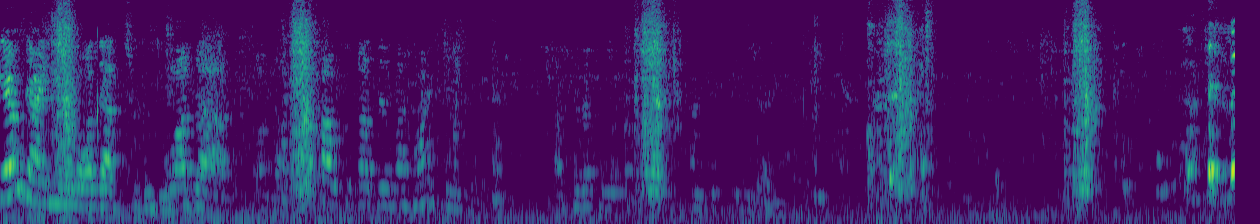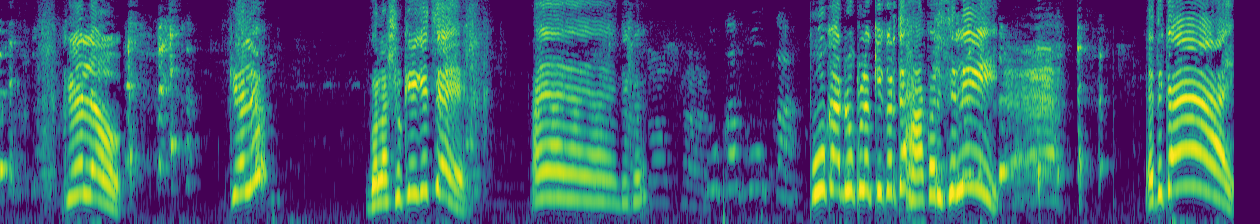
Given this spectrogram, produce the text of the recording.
কেউ যায়নি অজাত শুধু কেলো কেলো গলা শুকিয়ে গেছে? আয় আয় আয় আয় এদিকে পুকা ঢুকলো কি করতে হা করেছিলি? এদিকে আয়।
